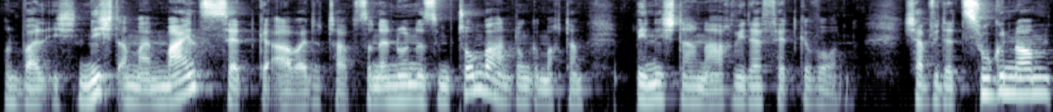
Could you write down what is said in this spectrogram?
Und weil ich nicht an meinem Mindset gearbeitet habe, sondern nur eine Symptombehandlung gemacht habe, bin ich danach wieder fett geworden. Ich habe wieder zugenommen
